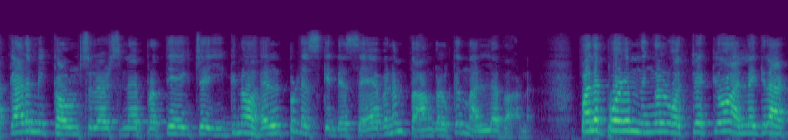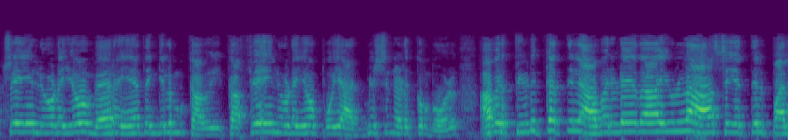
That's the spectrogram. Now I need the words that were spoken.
അക്കാഡമിക് കൗൺസിലേഴ്സിനെ പ്രത്യേകിച്ച് ഇഗ്നോ ഹെൽപ്പ് ഡെസ്കിന്റെ സേവനം താങ്കൾക്ക് നല്ലതാണ്. പലപ്പോഴും നിങ്ങൾ ഒറ്റയ്ക്കോ അല്ലെങ്കിൽ അക്ഷയയിലൂടെയോ വേറെ ഏതെങ്കിലും കഫേയിലൂടെയോ പോയി അഡ്മിഷൻ എടുക്കുമ്പോൾ അവർ തിടുക്കത്തിൽ അവരുടേതായുള്ള ആശയത്തിൽ പല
